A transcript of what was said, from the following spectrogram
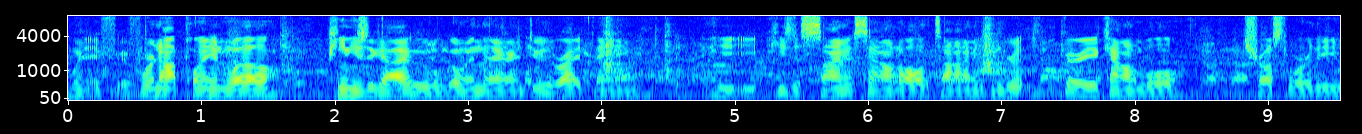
when if, if we're not playing well, Peeny's a guy who will go in there and do the right thing. He, he- he's assignment sound all the time. He can re- very accountable, trustworthy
